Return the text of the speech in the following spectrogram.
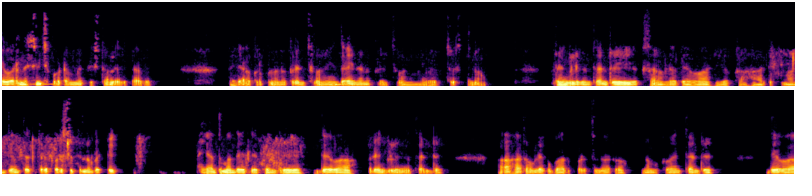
ఎవరు నశించుకోవటం మీకు ఇష్టం లేదు కాబట్టి. అయ్యా కృపను అనుగ్రహించుకొని దయను అనుకరించుకొని మేము చూస్తున్నాం. ప్రేమ కలిగిన తండ్రి ఈ యొక్క దేవా ఈ యొక్క ఆర్థిక మాధ్యం తదితర పరిస్థితులను బట్టి ఎంతమంది అయితే తండ్రి దేవా ప్రేమ కలిగిన తండ్రి ఆహారం లేక బాధపడుతున్నారో నమ్మకం తండ్రి దేవా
